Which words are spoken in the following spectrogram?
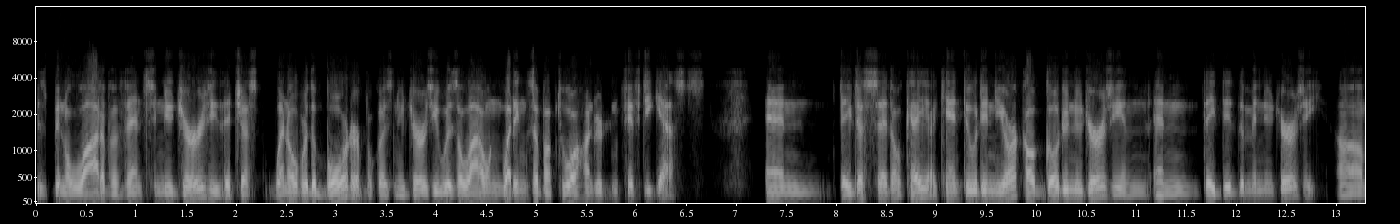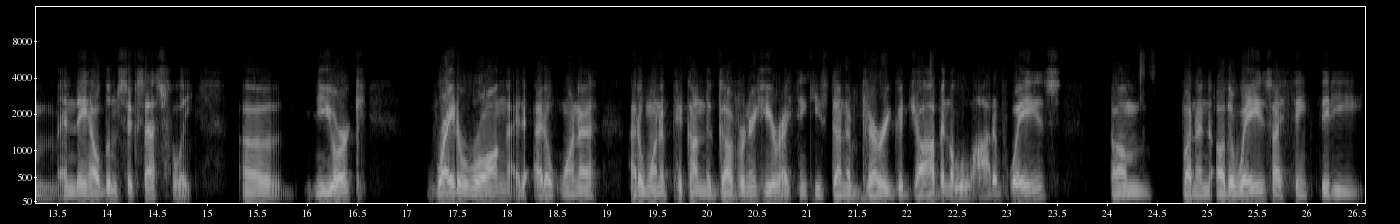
there's been a lot of events in New Jersey that just went over the border because New Jersey was allowing weddings of up to 150 guests. And they just said, okay, I can't do it in New York. I'll go to New Jersey. And, and they did them in New Jersey. Um, and they held them successfully. Uh, New York, right or wrong, I, I don't want to I don't want to pick on the governor here. I think he's done a very good job in a lot of ways. Um, but in other ways, I think that he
